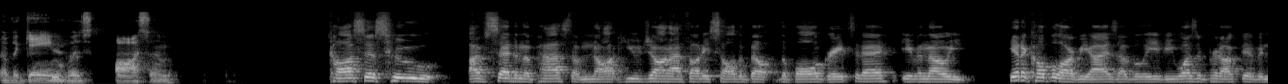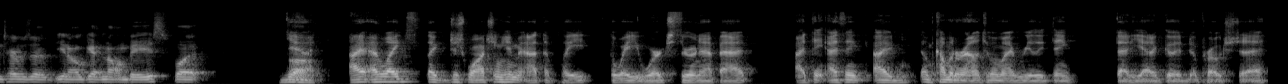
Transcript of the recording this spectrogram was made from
of the game yeah. was awesome. Casas, who I've said in the past I'm not huge on. I thought he saw the belt the ball great today, even though he he had a couple RBIs, I believe. He wasn't productive in terms of, you know, getting on base, but yeah, um, I, I like like just watching him at the plate, the way he works through an at bat. I think I think I I'm coming around to him. I really think that he had a good approach today.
